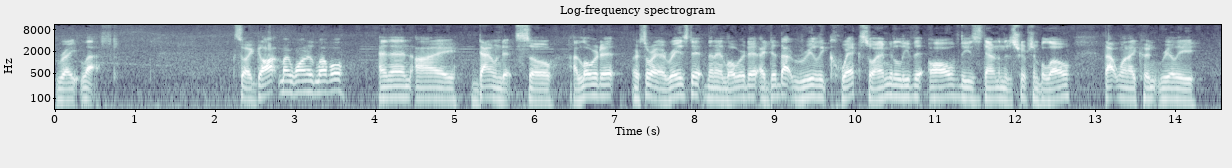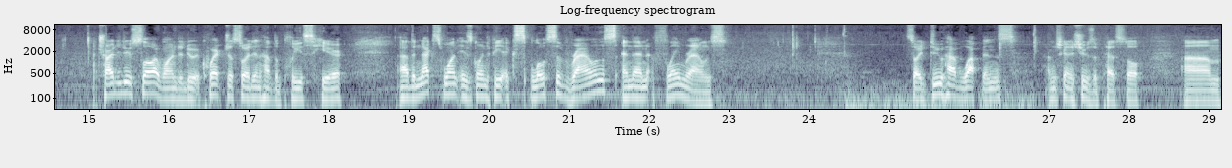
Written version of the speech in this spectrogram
right, left. So I got my wanted level and then I downed it. So I lowered it, or sorry, I raised it, then I lowered it. I did that really quick, so I'm going to leave it, all of these down in the description below. That one I couldn't really try to do slow. I wanted to do it quick just so I didn't have the police here. Uh, the next one is going to be explosive rounds and then flame rounds. So I do have weapons. I'm just going to choose a pistol. Um,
